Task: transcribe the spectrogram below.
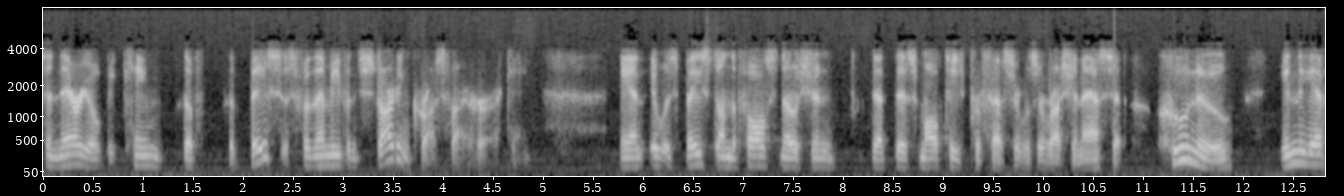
scenario became the the basis for them even starting Crossfire Hurricane. And it was based on the false notion that this Maltese professor was a Russian asset. Who knew in the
